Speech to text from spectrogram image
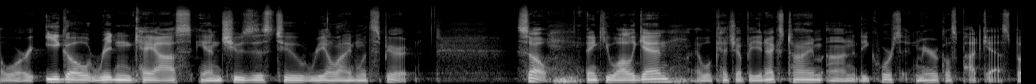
or ego ridden chaos and chooses to realign with spirit. So, thank you all again. I will catch up with you next time on the Course in Miracles podcast. But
